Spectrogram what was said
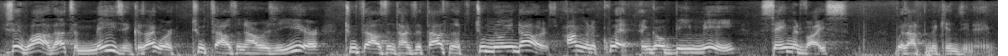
You say, wow, that's amazing because I work 2,000 hours a year, 2,000 times 1,000, that's $2 million. I'm going to quit and go be me, same advice, without the McKinsey name.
